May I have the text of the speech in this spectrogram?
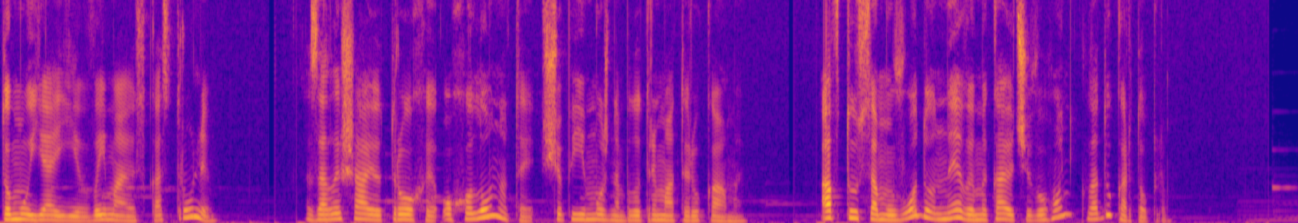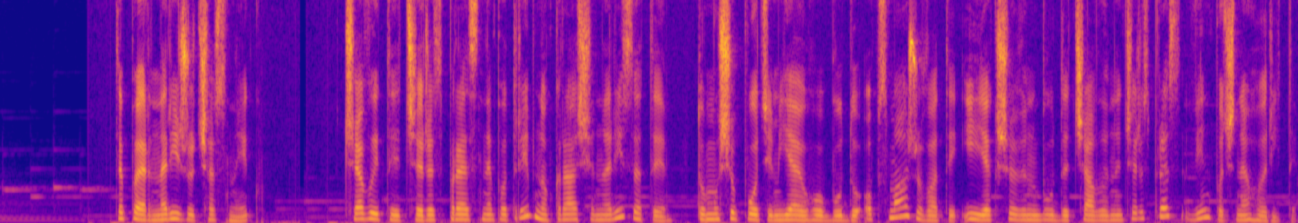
Тому я її виймаю з каструлі, залишаю трохи охолонути, щоб її можна було тримати руками. А в ту саму воду, не вимикаючи вогонь, кладу картоплю. Тепер наріжу часник. Чавити через прес не потрібно, краще нарізати, тому що потім я його буду обсмажувати, і якщо він буде чавлений через прес, він почне горіти.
